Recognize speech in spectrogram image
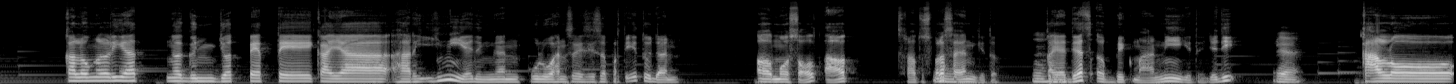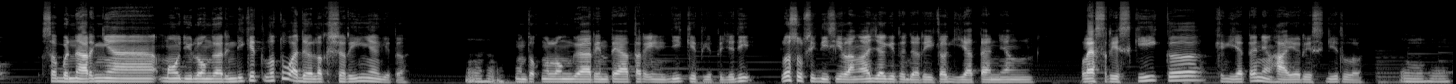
kalau ngelihat ngegenjot PT kayak hari ini ya dengan puluhan sesi seperti itu dan almost sold out 100% gitu. Mhm. Kayak that's a big money gitu. Jadi Iya. kalau sebenarnya mau dilonggarin dikit lo tuh ada luxury-nya gitu Mhm. untuk ngelonggarin teater ini dikit gitu. Jadi lo subsidi silang aja gitu dari kegiatan yang less risky ke kegiatan yang high risk gitu loh. Mhm.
